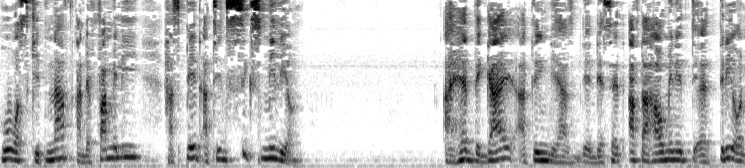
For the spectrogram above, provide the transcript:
who was kidnapped and the family has paid, I think, six million. I heard the guy, I think they, has, they, they said after how many, uh, three, or,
